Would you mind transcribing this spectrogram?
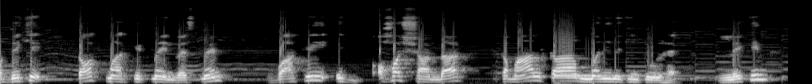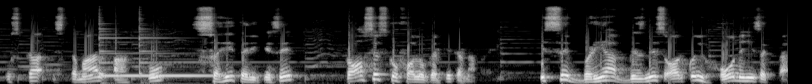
और देखिए स्टॉक मार्केट में इन्वेस्टमेंट वाकई एक बहुत शानदार कमाल का मनी मेकिंग टूल है। लेकिन उसका इस्तेमाल आपको सही तरीके से प्रोसेस को फॉलो करके करना पड़ेगा। इससे बढ़िया बिज़नेस और कोई हो नहीं सकता।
